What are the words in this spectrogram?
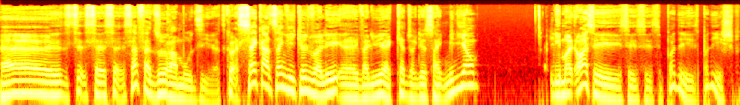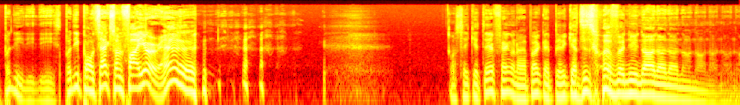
Euh, ça fait dur en maudit. En tout cas, 55 véhicules volés euh, évalués à 4,5 millions. Les modes, ouais, c'est c'est pas des c'est pas des c'est pas des, c'est pas des Pontiac fire, hein? On s'inquiétait, fin, on n'avait pas que la péricardite soit revenue. Non, non, non, non, non, non, non, non.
